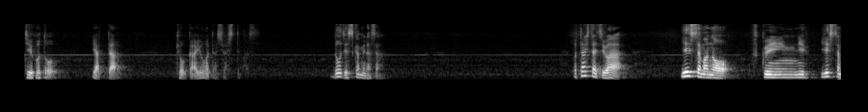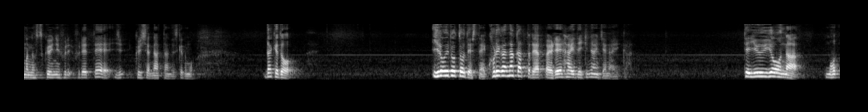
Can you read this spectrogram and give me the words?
ていうことをやった。教会を私は知ってます。どうですか皆さん？私たちはイエス様の福音にイエス様の救いに触れてクリスチャンになったんですけどもだけどいろいろとですねこれがなかったらやっぱり礼拝できないんじゃないかっていうようなも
